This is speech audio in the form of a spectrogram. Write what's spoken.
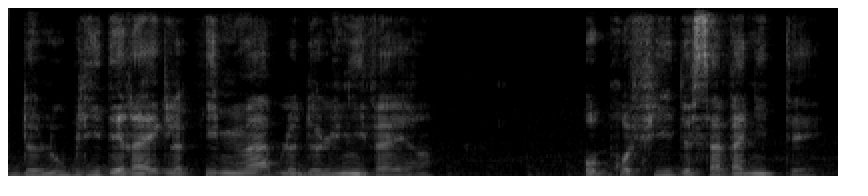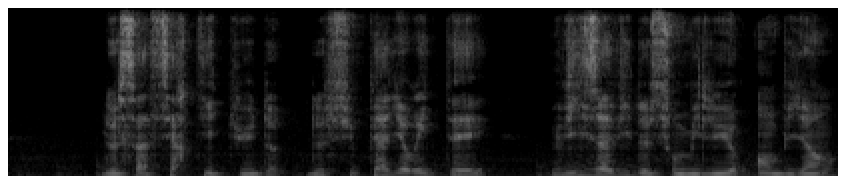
de l'oubli des règles immuables de l'univers, au profit de sa vanité, de sa certitude de supériorité vis-à-vis de son milieu ambiant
